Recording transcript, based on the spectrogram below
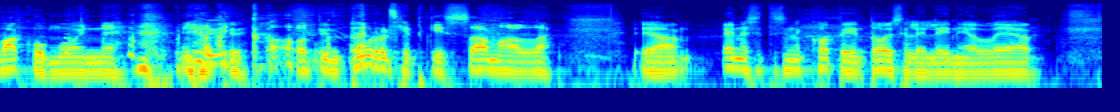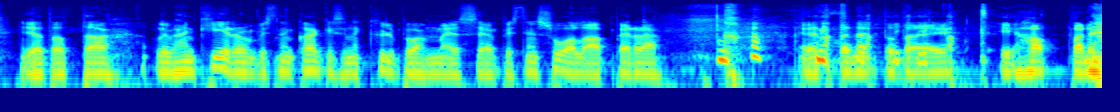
vakumoin ne. ja otin, turkitkin samalla. Ja ennen sitten sinne kotiin toiselle linjalle. Ja, ja tota, oli vähän kiire, mä pistin kaikki sinne kylpyammeessa ja pistin suolaa perään. että ne tota, ei, ei happane.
